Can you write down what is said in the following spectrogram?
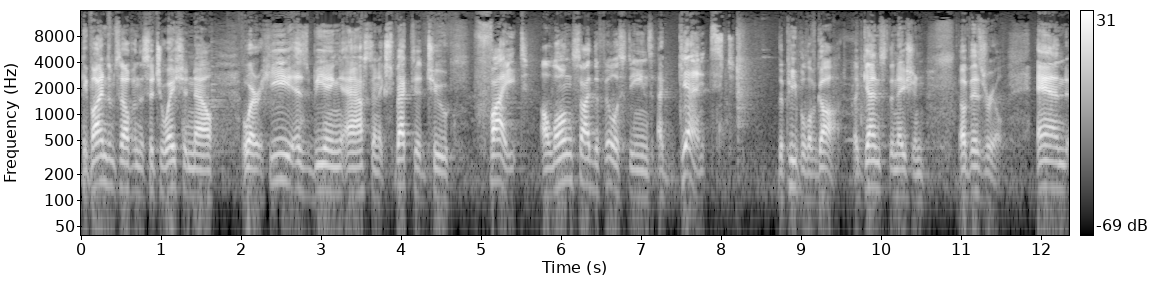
He finds himself in the situation now where he is being asked and expected to fight alongside the Philistines against the people of God, against the nation of Israel. And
